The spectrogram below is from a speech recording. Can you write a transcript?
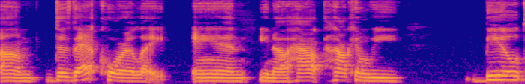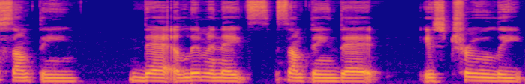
um, does that correlate? And you know, how how can we build something that eliminates something that is truly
